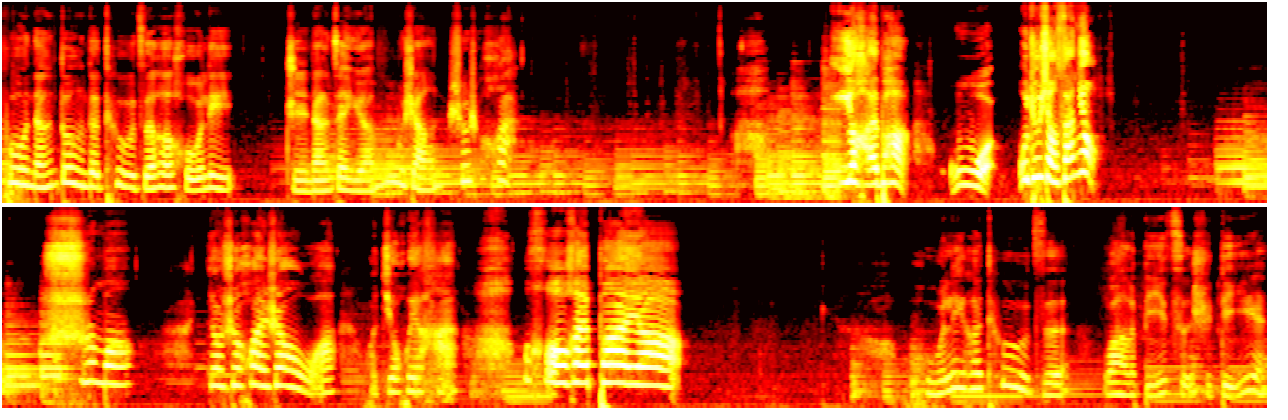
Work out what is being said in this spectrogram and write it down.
不能动的兔子和狐狸，只能在原木上说说话。一害怕，我我就想撒尿。是吗？要是换上我，我就会喊：“我好害怕呀！”狐狸和兔子忘了彼此是敌人，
